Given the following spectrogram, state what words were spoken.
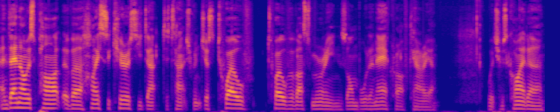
And then I was part of a high security da- detachment, just 12, 12 of us Marines on board an aircraft carrier, which was quite a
